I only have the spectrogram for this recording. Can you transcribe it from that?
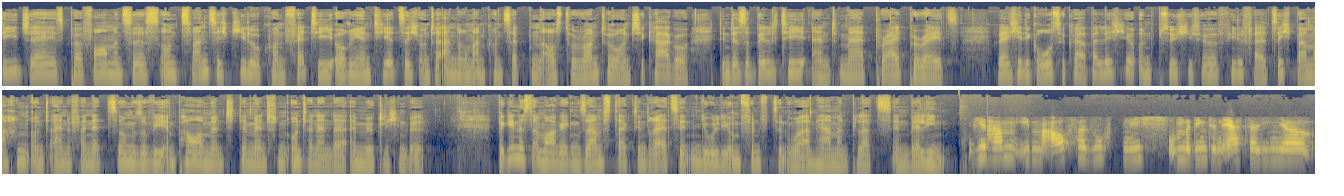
DJs, Performances und 20 Kilo Konfetti orientiert sich unter anderem an Konzepten aus Toronto und Chicago, den Disability and Mad Pride Parades, welche die große körperliche und psychische Vielfalt sichtbar machen und eine Vernetzung sowie Empowerment der Menschen untereinander ermöglichen will. Beginn ist am morgigen Samstag, den 13. Juli um 15 Uhr am Hermannplatz in Berlin. Wir haben eben auch versucht, nicht unbedingt in erster Linie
